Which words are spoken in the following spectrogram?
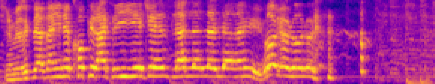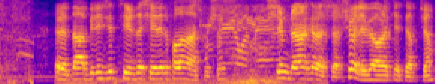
Şimdi müziklerden yine copyright'ı yiyeceğiz. La la la la. Evet daha birinci tier'de şeyleri falan açmışız. Şimdi arkadaşlar şöyle bir hareket yapacağım.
